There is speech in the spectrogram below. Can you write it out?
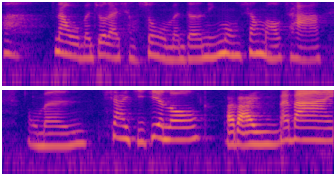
啊那我们就来享受我们的柠檬香茅茶，我们下一集见喽，拜拜。拜拜。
